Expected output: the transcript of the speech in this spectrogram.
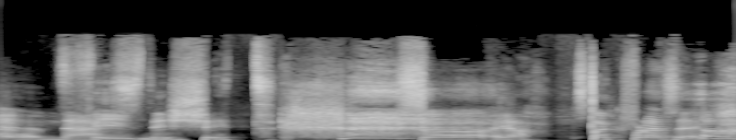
er nasty shit. Så ja, snakk for deg selv.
